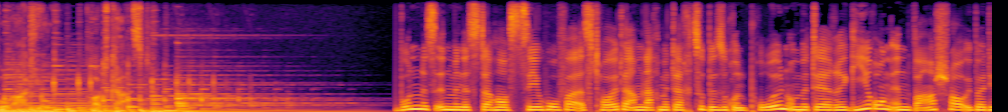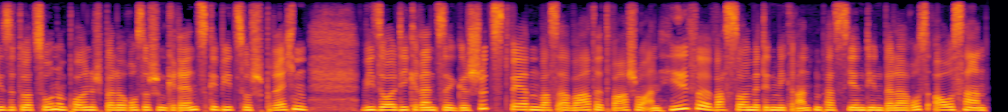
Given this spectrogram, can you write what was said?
Inforadio Podcast. Bundesinnenminister Horst Seehofer ist heute am Nachmittag zu Besuch in Polen, um mit der Regierung in Warschau über die Situation im polnisch-belarussischen Grenzgebiet zu sprechen. Wie soll die Grenze geschützt werden? Was erwartet Warschau an Hilfe? Was soll mit den Migranten passieren, die in Belarus ausharren?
